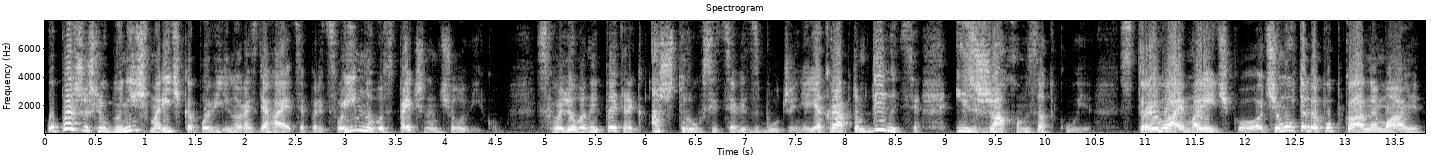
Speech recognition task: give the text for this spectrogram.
У першу шлюбну ніч Марічка повільно роздягається перед своїм новоспеченим чоловіком. Схвильований Петрик аж труситься від збудження, як раптом дивиться і з жахом заткує. Стривай, Марічко, а чому в тебе пупка немає?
